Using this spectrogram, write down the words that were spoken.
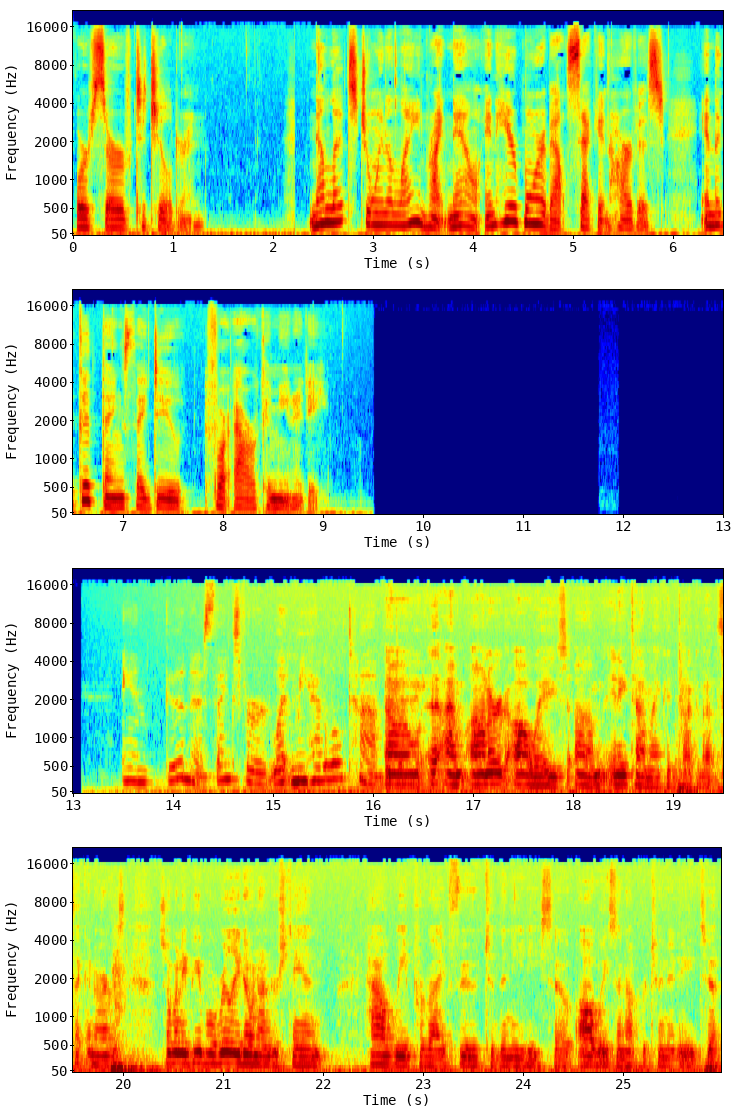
were served to children. Now let's join Elaine right now and hear more about Second Harvest and the good things they do for our community. And goodness, thanks for letting me have a little time today. Oh, I'm honored always. Um, anytime I can talk about Second Harvest. So many people really don't understand how we provide food to the needy. So always an opportunity to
